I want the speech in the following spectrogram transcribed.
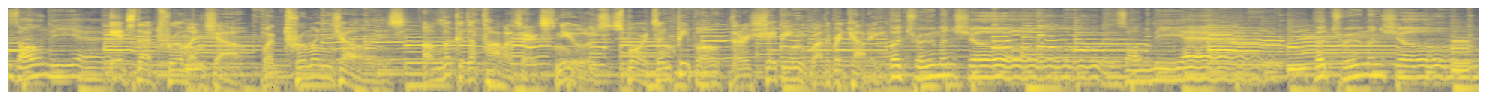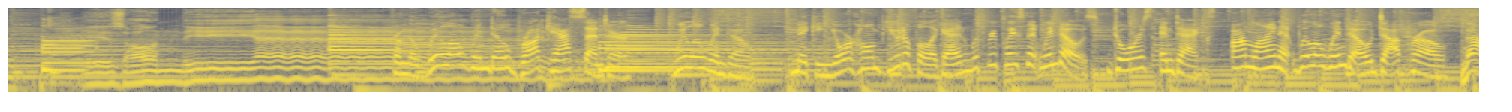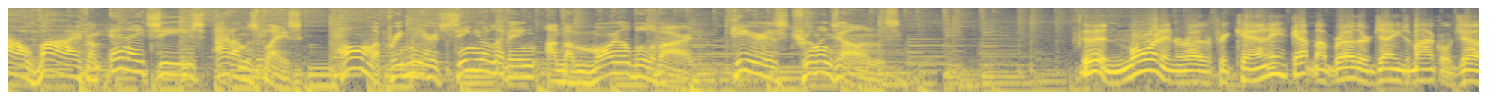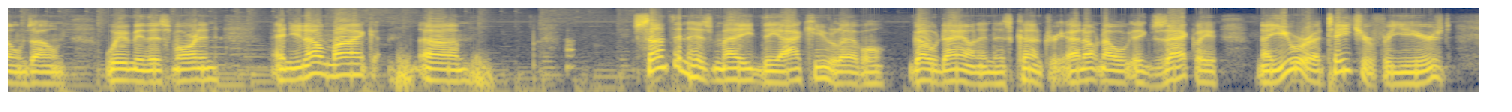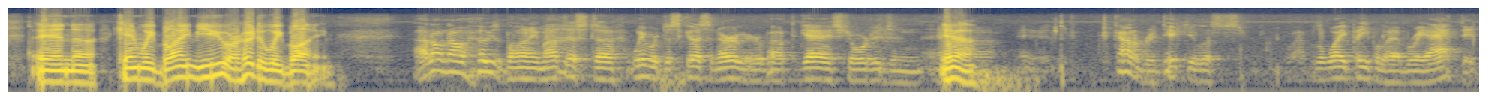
is on the air. It's The Truman Show with Truman Jones. A look at the politics, news, sports, and people that are shaping Rutherford County. The Truman Show is on the air. The Truman Show is on the air. From the Willow Window Broadcast Center, Willow Window, making your home beautiful again with replacement windows, doors, and decks. Online at willowwindow.pro. Now, live from NHC's Adams Place, home of premier senior living on Memorial Boulevard. Here's Truman Jones. Good morning, Rutherford County. Got my brother James Michael Jones on with me this morning. And you know, Mike, um, something has made the IQ level go down in this country. I don't know exactly. Now, you were a teacher for years, and uh, can we blame you or who do we blame? I don't know who's blame. I just uh, we were discussing earlier about the gas shortage and, and Yeah. uh, it's kind of ridiculous the way people have reacted,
